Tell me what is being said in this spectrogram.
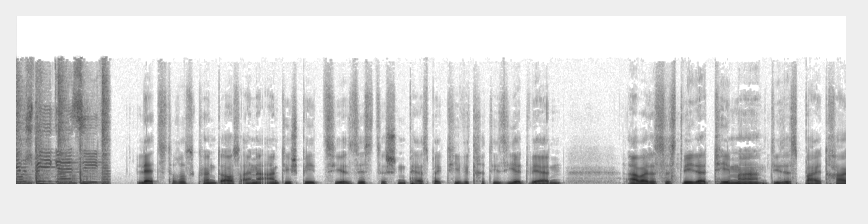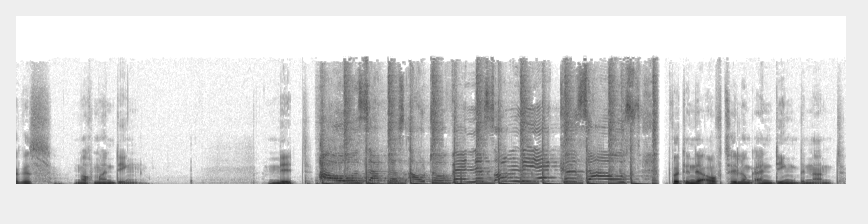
im Spiegel sieht. Letzteres könnte aus einer antispeziesistischen Perspektive kritisiert werden, aber das ist weder Thema dieses Beitrages noch mein Ding. Mit Au sagt das Auto, wenn es um die Ecke saust. wird in der Aufzählung ein Ding benannt.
